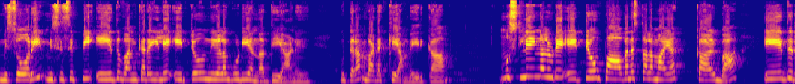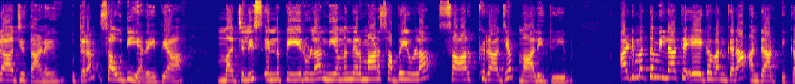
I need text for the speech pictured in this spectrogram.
മിസോറി മിസിസിപ്പി ഏത് വൻകരയിലെ ഏറ്റവും നീളം കൂടിയ നദിയാണ്? ഉത്തരം വടക്കേ അമേരിക്ക. മുസ്ലിങ്ങളുടെ ഏറ്റവും പാവന സ്ഥലമായ കഅബ ഏത് രാജ്യത്താണ്? ഉത്തരം സൗദി അറേബ്യ. മജ്ലിസ് എന്ന പേരുള്ള നിയമനിർമ്മാണ സഭയുള്ള സാർക്ക് രാജ്യം മാലിദ്വീപ്. അടിമത്തമില്ലാത്ത ഏക വൻകര അന്റാർട്ടിക്ക.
